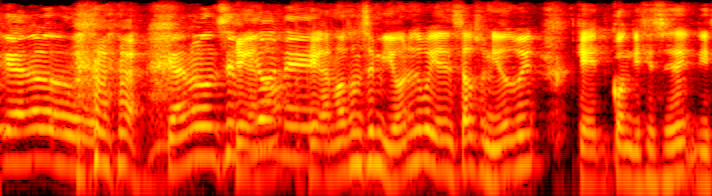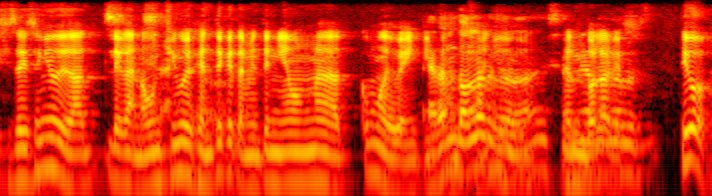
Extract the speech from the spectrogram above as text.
que ganó, los, que ganó 11 millones. que ganó 11 millones, güey, en Estados Unidos, güey. Que con 16, 16 años de edad le ganó un chingo de gente que también tenía una edad como de 20. Eran dólares, ¿verdad? Eran dólares. Digo,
